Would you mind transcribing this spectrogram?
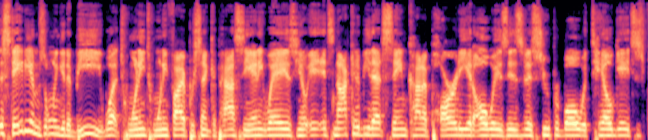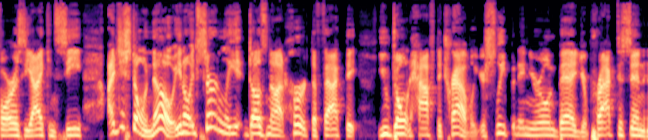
the stadium's only going to be what 20 25% capacity anyways you know it, it's not going to be that same kind of party it always is at a super bowl with tailgates as far as the eye can see. I just don't know. You know it certainly it does not hurt the fact that you don't have to travel you're sleeping in your own bed you're practicing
